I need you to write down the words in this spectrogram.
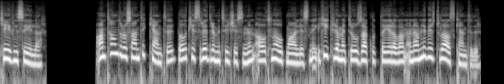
Keyifli seyirler. Antandros antik kenti, Balıkesir Edremit ilçesinin Altınoluk mahallesine 2 kilometre uzaklıkta yer alan önemli bir Turas kentidir.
